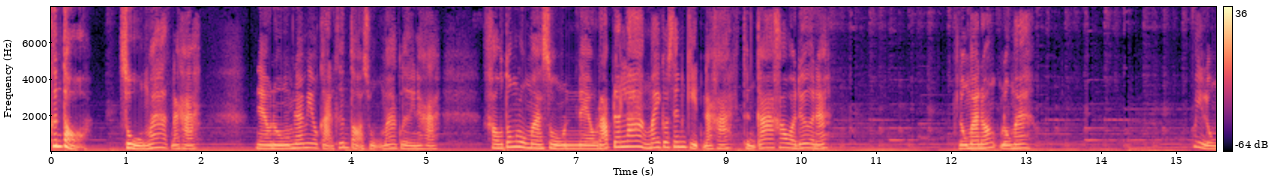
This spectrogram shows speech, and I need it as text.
ขึ้นต่อสูงมากนะคะ แนวโน้มนะมีโอกาสขึ้นต่อสูงมากเลยนะคะ เขาต้องลงมาโซนแนวรับด้านล่างไม่ก็เส้นกิดนะคะ ถึงกล้าเข้าออเดอร์นะ ลงมาน้องลงมา ไม่ลง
